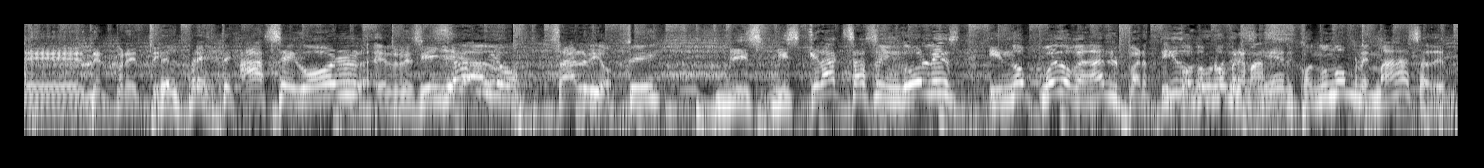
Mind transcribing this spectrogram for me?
eh, del prete. Del Prete. Hace gol el recién llegado. Salvio. Sí. Mis, mis cracks hacen goles y no puedo ganar el partido. Y con no un hombre más. ser. Con un hombre más, además.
